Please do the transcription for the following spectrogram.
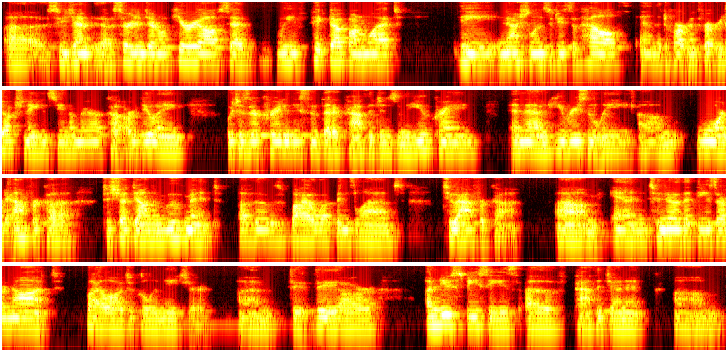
uh, Surgeon, uh, Surgeon General Kirillov said, we've picked up on what the National Institutes of Health and the Department of Threat Reduction Agency in America are doing, which is they're creating these synthetic pathogens in the Ukraine. And then he recently um, warned Africa to shut down the movement of those bioweapons labs to Africa um, and to know that these are not biological in nature. Um, they, they, are a new species of pathogenic um,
